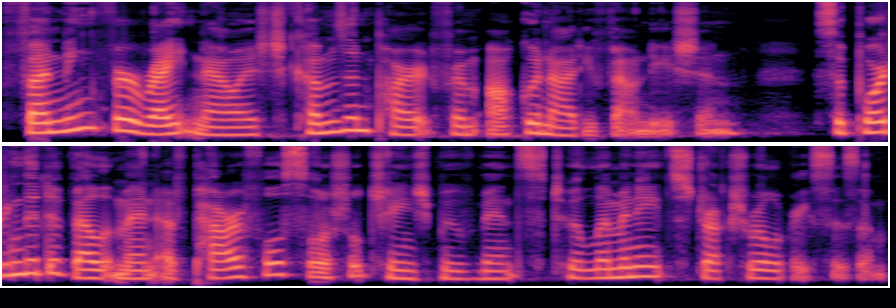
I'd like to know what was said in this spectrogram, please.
Funding for Right Nowish comes in part from Akonadi Foundation, supporting the development of powerful social change movements to eliminate structural racism.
